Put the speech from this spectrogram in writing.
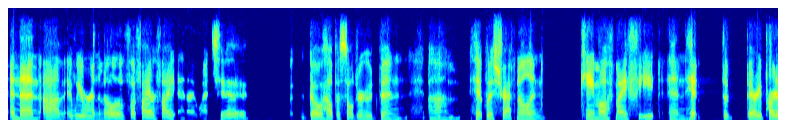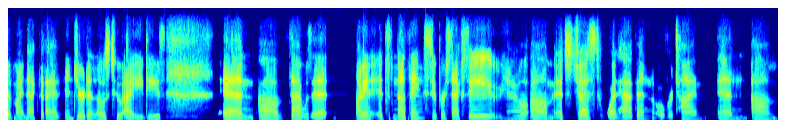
and then um, we were in the middle of a firefight and I went to go help a soldier who'd been um, hit with shrapnel and came off my feet and hit the very part of my neck that I had injured in those two IEDs. And um, that was it. I mean, it's nothing super sexy, you know, um, it's just what happened over time. And um,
